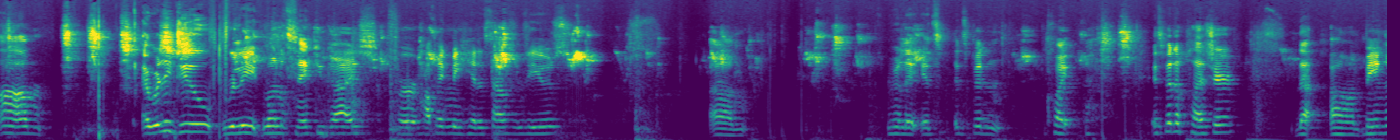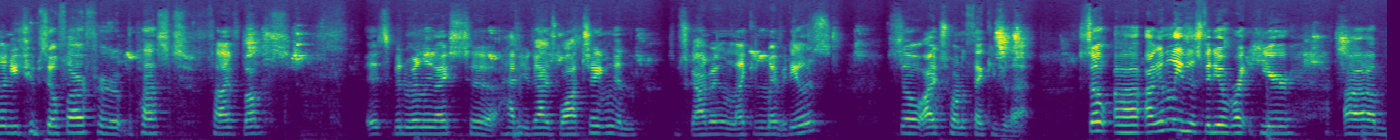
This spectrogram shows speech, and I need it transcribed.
um, I really do really want to thank you guys for helping me hit a thousand views. Um, really, it's it's been quite, it's been a pleasure that um, being on YouTube so far for the past five months. It's been really nice to have you guys watching and subscribing and liking my videos. So I just want to thank you for that. So uh, I'm gonna leave this video right here. Um,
